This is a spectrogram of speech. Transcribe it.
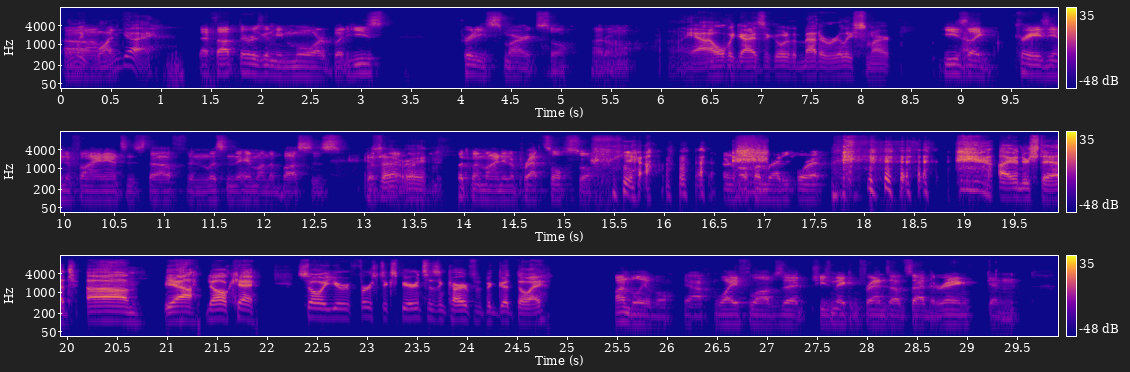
Only Um, one guy. I thought there was gonna be more, but he's pretty smart, so I don't know. Oh, yeah, all the guys that go to the Met are really smart. He's Yeah. like crazy into finance and stuff, and listen to him on the bus is Is that right? mind- puts my mind in a pretzel. So yeah. I don't know if I'm ready for it. I understand. Um, yeah, no, okay. So your first experiences in Cardiff have been good though, eh? Unbelievable. Yeah, wife loves it. She's making friends outside the rink and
